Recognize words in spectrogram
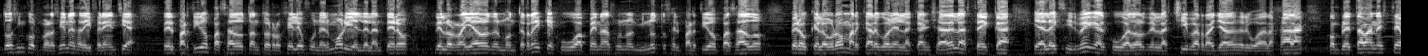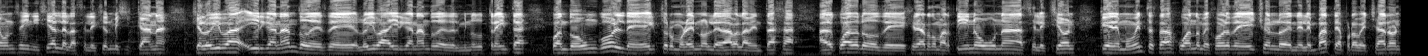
dos incorporaciones a diferencia del partido pasado, tanto Rogelio Funel Mori, el delantero de los Rayados del Monterrey, que jugó apenas unos minutos el partido pasado, pero que logró marcar gol en la cancha del Azteca, y Alexis Vega, el jugador de las Chivas Rayadas del Guadalajara, completaban este once inicial de la selección mexicana que lo iba a ir ganando desde lo iba a ir ganando desde el minuto 30 cuando un gol de Héctor Moreno le daba la ventaja al cuadro de Gerardo Martino, una selección que de momento estaba jugando mejor, de hecho en, lo, en el embate aprovecharon,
